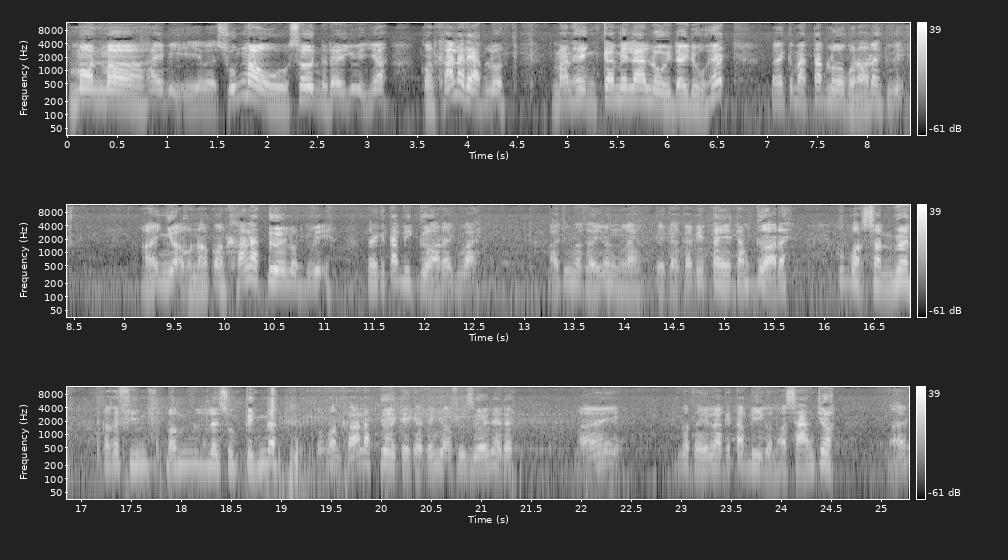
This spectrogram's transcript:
mòn mờ hay bị ờ, xuống màu sơn ở đây quý vị nhá. Còn khá là đẹp luôn. Màn hình camera lùi đầy đủ hết. Đây cái mặt tablo của nó đây quý vị đấy, nhựa của nó còn khá là tươi luôn quý vị. Đây cái tắp đi cửa đây như vậy đấy, chúng ta thấy rằng là kể cả các cái tay nắm cửa đây cũng còn sần nguyên. Các cái phím bấm lên xuống kính đây cũng còn khá là tươi kể cả cái nhựa phía dưới này đây. Đấy chúng ta thấy là cái tabi của nó sáng chưa? Đấy.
